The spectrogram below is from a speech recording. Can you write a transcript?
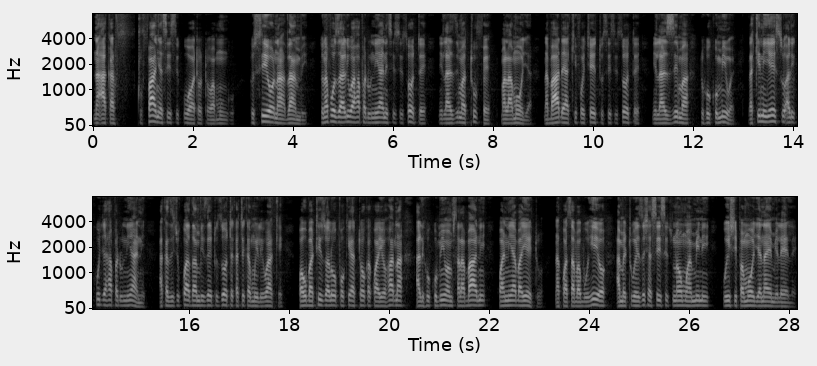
na akatufanya sisi kuwa watoto wa mungu tusio na dhambi tunapozaliwa hapa duniani sisi sote ni lazima tufe mara moja. Na baada ya kifo chetu sisi sote ni lazima tuhukumiwe. Lakini yesu alikuja hapa duniani akazichukua dhambi zetu zote katika mwili wake. Kwa ubatizo aliopokea toka kwa yohana alihukumiwa msalabani kwa niaba yetu. Na kwa sababu hiyo ametuwezesha sisi tunaomwamini kuishi pamoja naye milele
